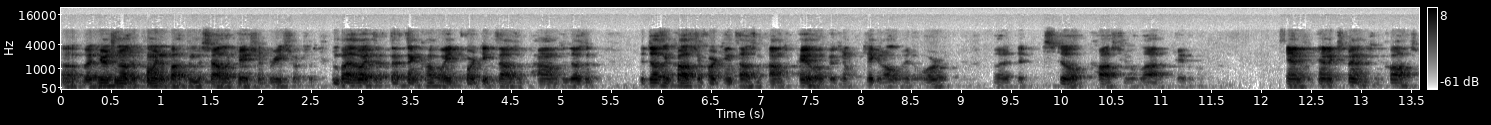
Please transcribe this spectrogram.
Uh, but here's another point about the misallocation of resources. And by the way, that, that thing can weigh fourteen thousand pounds. It doesn't, it doesn't cost you fourteen thousand pounds of payload because you don't take it all the way to orbit, but it still costs you a lot of payload. And, and expense and cost.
